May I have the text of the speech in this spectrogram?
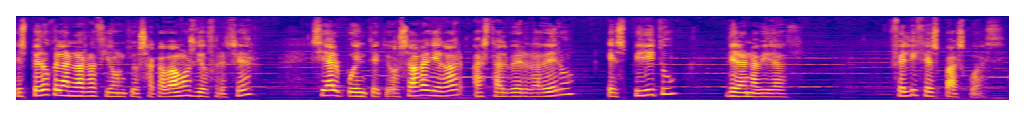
Espero que la narración que os acabamos de ofrecer sea el puente que os haga llegar hasta el verdadero espíritu de la Navidad. Felices Pascuas.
